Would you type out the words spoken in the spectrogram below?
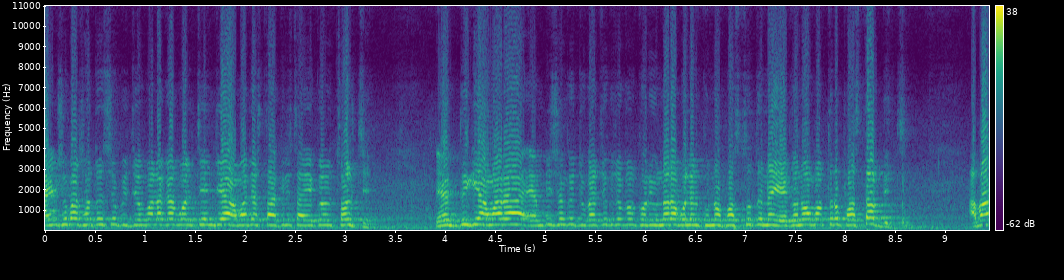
আইনসভার সদস্য বিজয় মালাকার বলছেন যে, আমাদের চাকরি চাকরি চলছে। একদিকে আমরা এমডির সঙ্গে যোগাযোগ যখন করি, ওনারা বলেন কোনো প্রস্তুতি নেই, এখনও মাত্র প্রস্তাব দিচ্ছে। আবার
